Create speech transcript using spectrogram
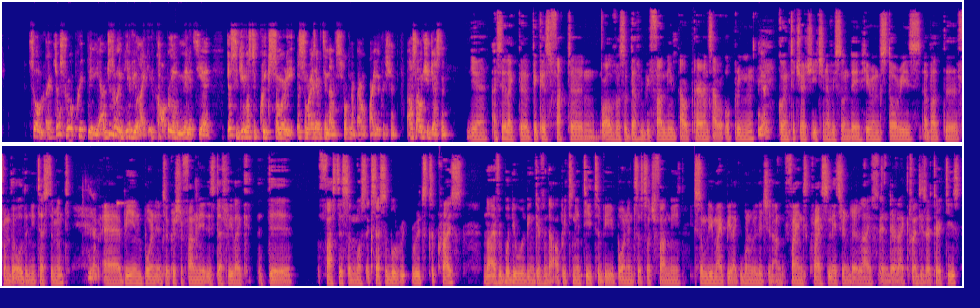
So, like, just real quickly, I'm just going to give you like a couple of minutes here, just to give us a quick summary, just summarize everything that we've spoken about. Why you're Christian? I'll start with you, Justin. Yeah, I say like the biggest factor in for all of us would definitely be family, our parents, our upbringing. Yeah. Going to church each and every Sunday, hearing stories about the from the Old and New Testament. Yeah. Uh, being born into a Christian family is definitely like the fastest and most accessible r- route to Christ. Not everybody would be given that opportunity to be born into such family. Somebody might be like one religion and find Christ later in their life in their like twenties or thirties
